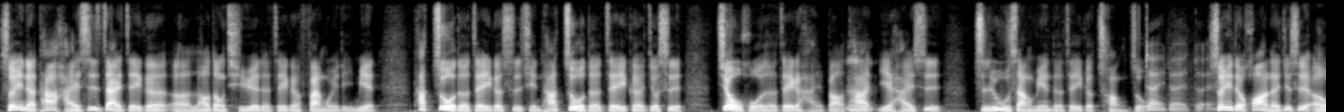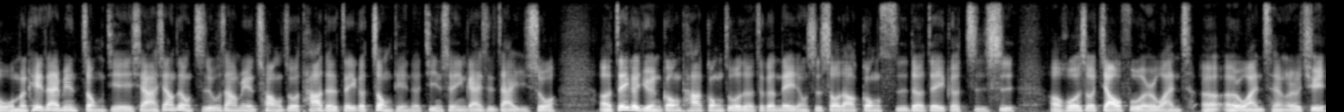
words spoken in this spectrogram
所以呢，他还是在这个呃劳动契约的这个范围里面。他做的这一个事情，他做的这一个就是救火的这个海报，他也还是。职务上面的这一个创作，对对对，所以的话呢，就是呃，我们可以在那边总结一下，像这种植物上面创作，它的这个重点的精神应该是在于说，呃，这个员工他工作的这个内容是受到公司的这个指示，呃，或者说交付而完成，呃，而完成而去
